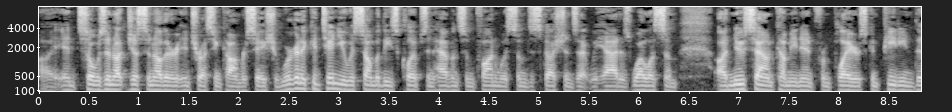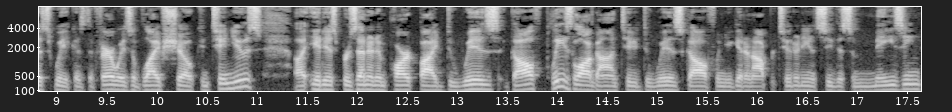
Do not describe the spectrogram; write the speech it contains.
Uh, and so it was an, just another interesting conversation. We're going to continue with some of these clips and having some fun with some discussions that we had, as well as some uh, new sound coming in from players competing this week as the Fairways of Life show continues. Uh, it is presented in part by DeWiz Golf. Please log on to DeWiz Golf when you get an opportunity and see this amazing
